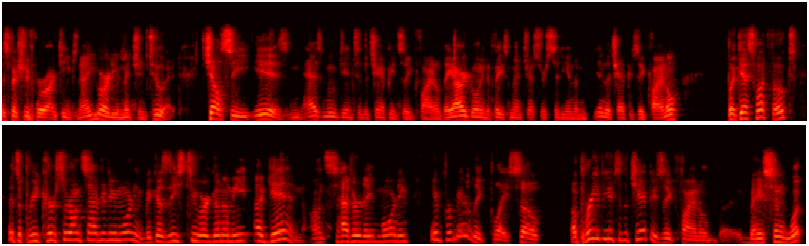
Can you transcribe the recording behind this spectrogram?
especially for our teams. Now you already mentioned to it. Chelsea is has moved into the Champions League final. They are going to face Manchester City in the in the Champions League final. But guess what, folks? It's a precursor on Saturday morning because these two are going to meet again on Saturday morning in Premier League play. So, a preview to the Champions League final, uh, Mason. What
